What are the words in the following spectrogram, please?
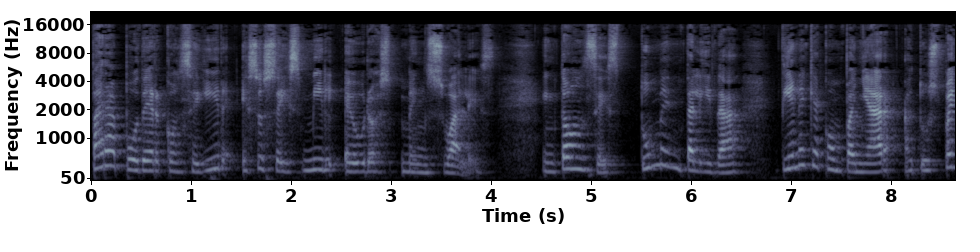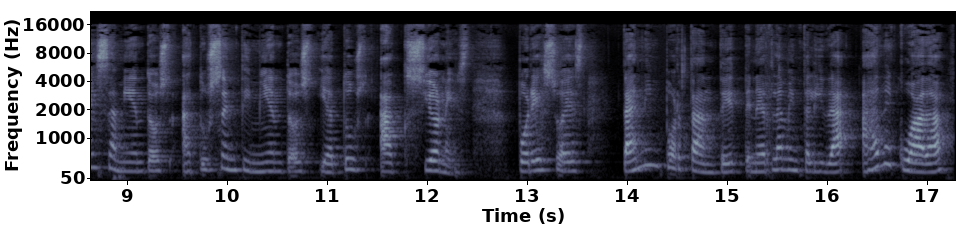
Para poder conseguir esos 6.000 euros mensuales. Entonces, tu mentalidad tiene que acompañar a tus pensamientos, a tus sentimientos y a tus acciones. Por eso es tan importante tener la mentalidad adecuada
